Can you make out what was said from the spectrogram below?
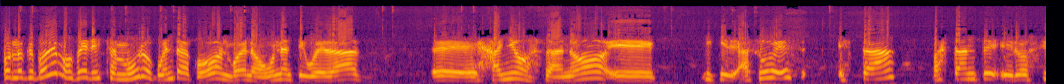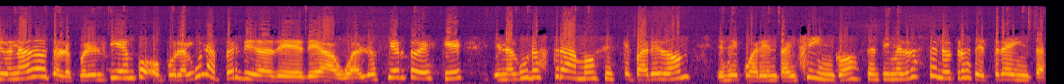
Por lo que podemos ver, este muro cuenta con, bueno, una antigüedad eh, añosa, ¿no? Eh, y que a su vez está bastante erosionado tal vez por el tiempo o por alguna pérdida de, de agua. Lo cierto es que en algunos tramos este paredón es de 45 centímetros, en otros de 30.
